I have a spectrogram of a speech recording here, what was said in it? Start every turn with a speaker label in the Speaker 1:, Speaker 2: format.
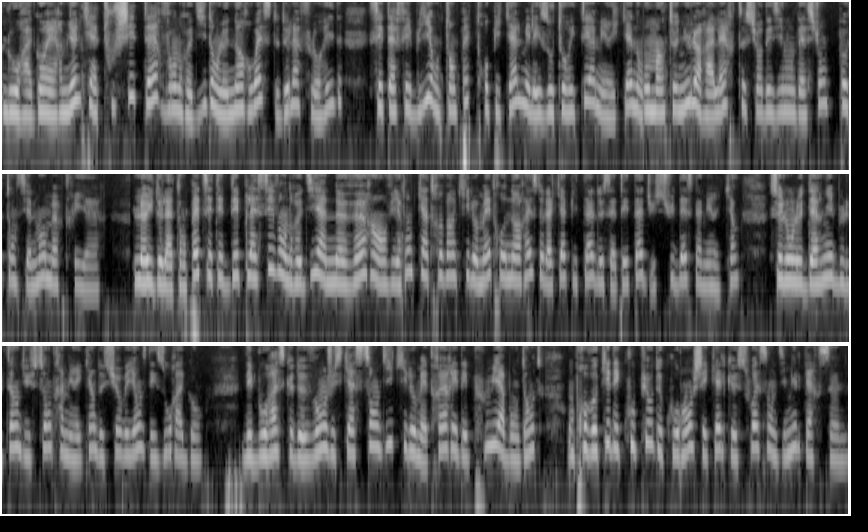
Speaker 1: L'ouragan Hermione qui a touché terre vendredi dans le nord-ouest de la Floride s'est affaibli en tempête tropicale mais les autorités américaines ont maintenu leur alerte sur des inondations potentiellement meurtrières. L'œil de la tempête s'était déplacé vendredi à 9 heures à environ 80 km au nord-est de la capitale de cet État du sud-est américain, selon le dernier bulletin du Centre américain de surveillance des ouragans. Des bourrasques de vent jusqu'à 110 km heure et des pluies abondantes ont provoqué des coupures de courant chez quelques 70 000 personnes.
